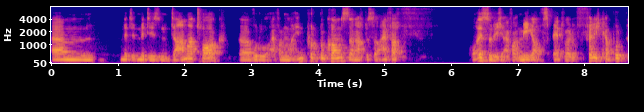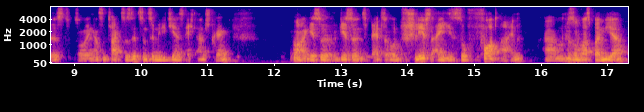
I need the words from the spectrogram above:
ähm, mit, mit diesem Dharma-Talk, äh, wo du einfach nochmal Input bekommst. Danach bist du einfach freust du dich einfach mega aufs Bett, weil du völlig kaputt bist. So den ganzen Tag zu sitzen und zu meditieren ist echt anstrengend. Ja, dann gehst du, gehst du ins Bett und schläfst eigentlich sofort ein. Ähm, so was bei mir.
